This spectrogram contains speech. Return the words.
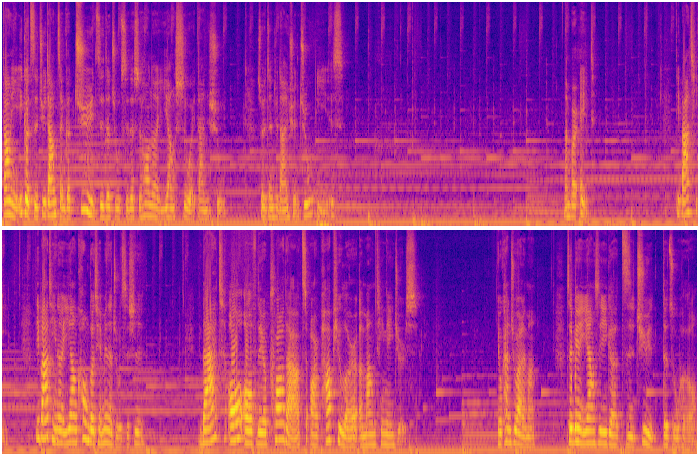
当你一个子句当整个句子的主词的时候呢，一样视为单数。所以正确答案选 Do is number eight。第八题，第八题呢，一样空格前面的主词是 That all of their products are popular among teenagers。有看出来了吗？这边一样是一个子句的组合哦，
